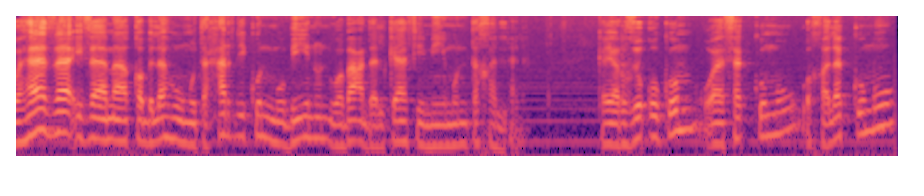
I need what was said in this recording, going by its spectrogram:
وهذا إذا ما قبله متحرك مبين وبعد الكاف ميم تخلل. كيرزقكم وثكم وخلقكم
